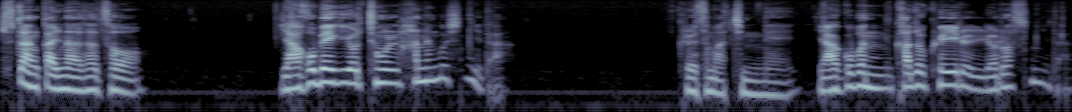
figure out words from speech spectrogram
추장까지 나서서 야곱에게 요청을 하는 것입니다. 그래서 마침내 야곱은 가족 회의를 열었습니다.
